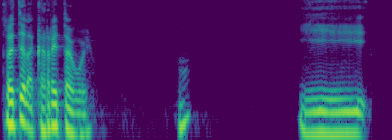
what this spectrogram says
tráete la carreta, güey. ¿No? Y,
